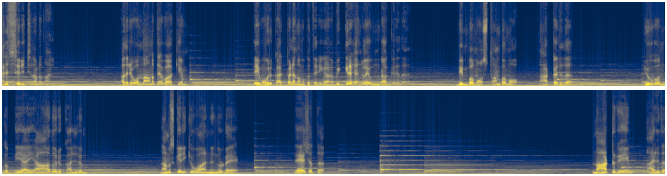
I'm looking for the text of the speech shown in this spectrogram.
അനുസരിച്ച് നടന്നാൽ. അതിന്റെ ഒന്നാമത്തെ വാക്യം ദൈവം ഒരു കൽപ്പന നമുക്ക് തരികയാണ്. വിഗ്രഹങ്ങളെ ഉണ്ടാക്കരുത് ബിംബമോ സ്തംഭമോ നാട്ടരുത്. രൂപം കൊത്തിയ യാതൊരു കല്ലും നമസ്കരിക്കുവാൻ നിങ്ങളുടെ ദേശത്ത് നാട്ടുകയും അരുത്.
